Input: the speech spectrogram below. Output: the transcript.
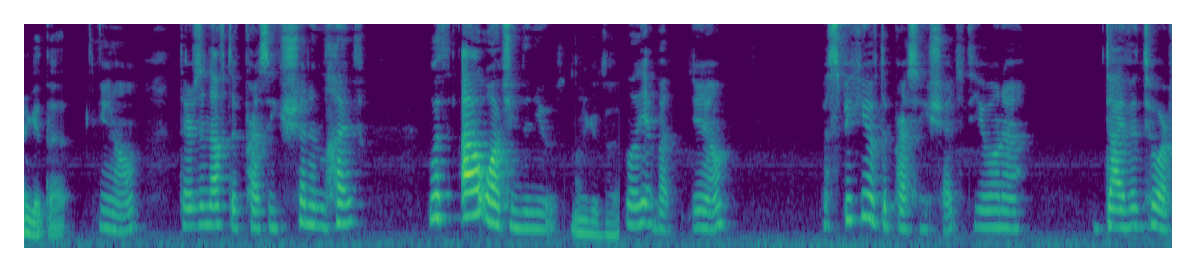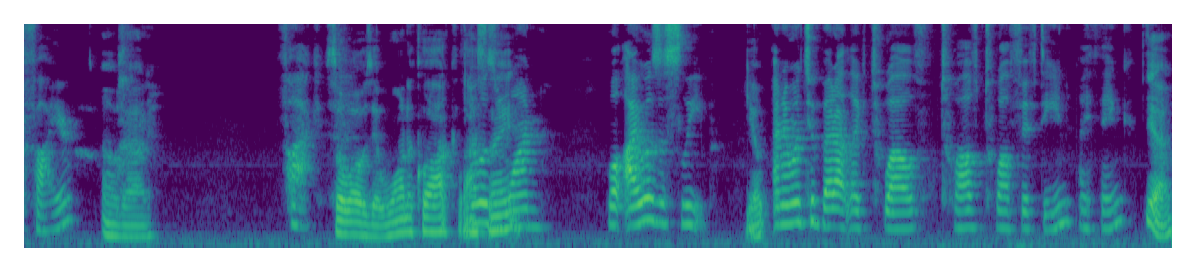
I get that. You know, there's enough depressing shit in life without watching the news. I get that. Well, yeah, but you know. But speaking of depressing shit, do you want to dive into our fire? Oh god. Fuck. So what was it? One o'clock last night? it was night. one. Well, I was asleep. Yep. And I went to bed at like 12, 12, 12, 15, I think. Yeah,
